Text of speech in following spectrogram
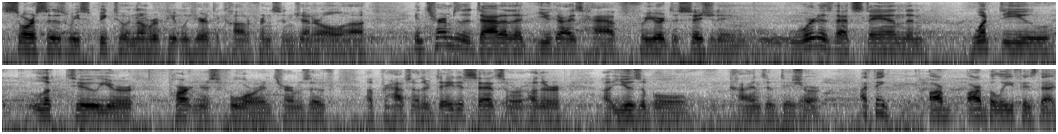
sources. We speak to a number of people here at the conference in general. Uh, in terms of the data that you guys have for your decisioning, where does that stand and what do you look to your partners for in terms of uh, perhaps other data sets or other uh, usable kinds of data? Sure. I think our, our belief is that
